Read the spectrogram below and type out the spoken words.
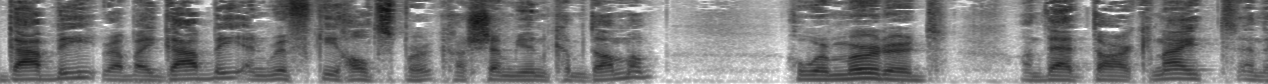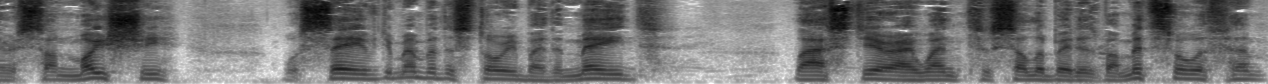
Gabi, Rabbi Gabi, and Rifki Holtzberg, Hashem Yun Damam, who were murdered on that dark night, and their son Moshe was saved. You remember the story by the maid? Last year I went to celebrate his bar mitzvah with him.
